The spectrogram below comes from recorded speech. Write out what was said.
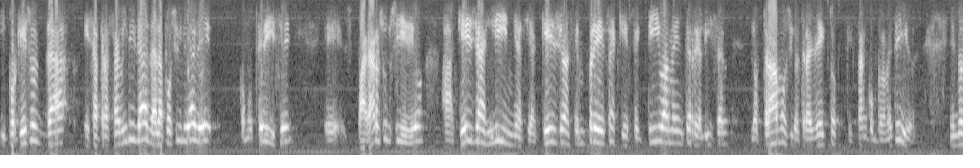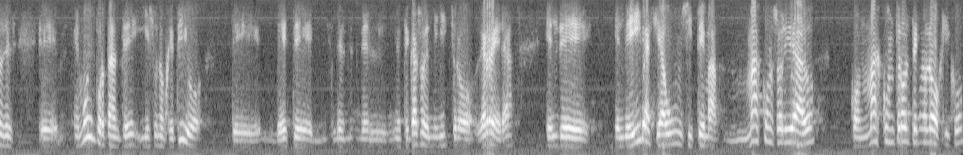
Y porque eso da, esa trazabilidad da la posibilidad de, como usted dice, eh, pagar subsidio a aquellas líneas y aquellas empresas que efectivamente realizan los tramos y los trayectos que están comprometidos. Entonces, eh, es muy importante y es un objetivo de, este, en este caso del ministro Guerrera, el de, el de ir hacia un sistema más consolidado, con más control tecnológico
